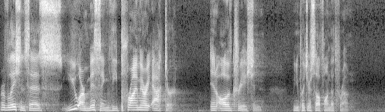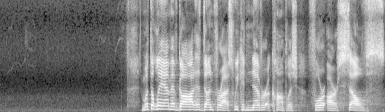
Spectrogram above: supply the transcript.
Revelation says you are missing the primary actor in all of creation when you put yourself on the throne. And what the Lamb of God has done for us, we could never accomplish for ourselves.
